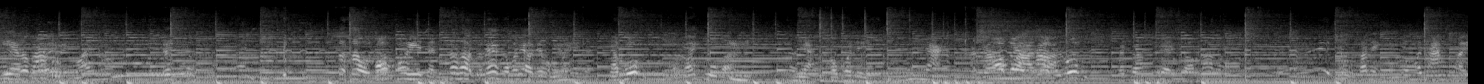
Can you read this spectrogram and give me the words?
เกี่ยวป้าหอยถ้าเท่าเขาเขาเห็นแต่ถ้าเท่าจะแรกกับมันแล้วเดี๋ยวนะพวกไว้จูบอะเนี่ยเขาก็ได้หนักเอาไปข้าวลุงแต่ก็แก่สองมากเขาเด็กมันมาทางไทย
